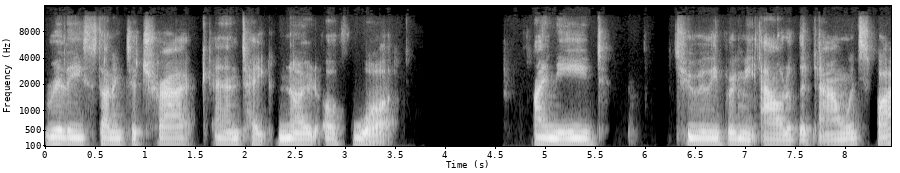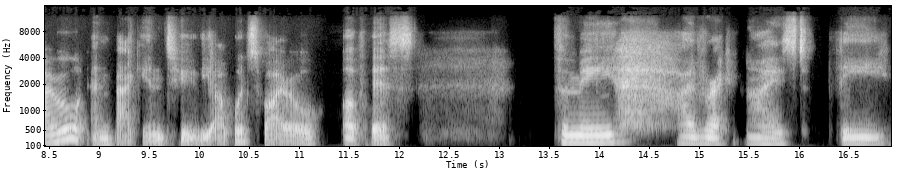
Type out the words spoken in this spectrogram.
really starting to track and take note of what I need to really bring me out of the downward spiral and back into the upward spiral of this For me, I've recognized the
